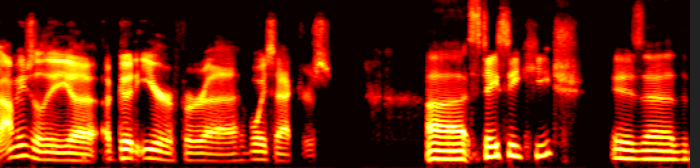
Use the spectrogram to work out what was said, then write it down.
I'm usually uh, a good ear for uh, voice actors. Uh, Stacy Keach is uh the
